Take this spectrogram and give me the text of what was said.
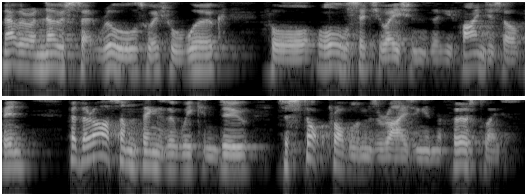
Now there are no set rules which will work for all situations that you find yourself in, but there are some things that we can do to stop problems arising in the first place.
